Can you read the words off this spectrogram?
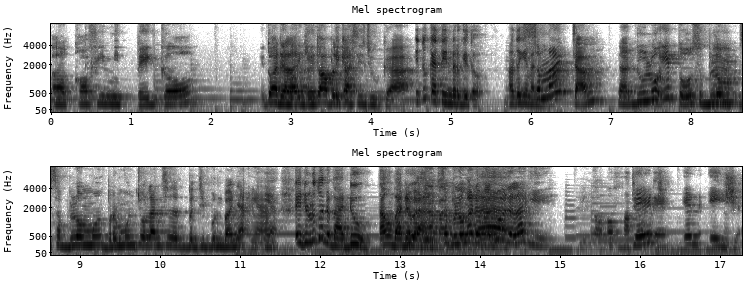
uh, Coffee Meet Bagel. Itu ada lagi, Oke. itu aplikasi juga. Itu kayak Tinder gitu. Atau gimana? Semacam. Nah, dulu itu sebelum sebelum mu- bermunculan sebejibun banyaknya. Iya. Eh dulu tuh ada Badu, tahu Ada Badu? Badu. kan? Badu. Sebelum ada Ah. Badu ada lagi. Gitu. Oh fuck, Date oke. in Asia.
